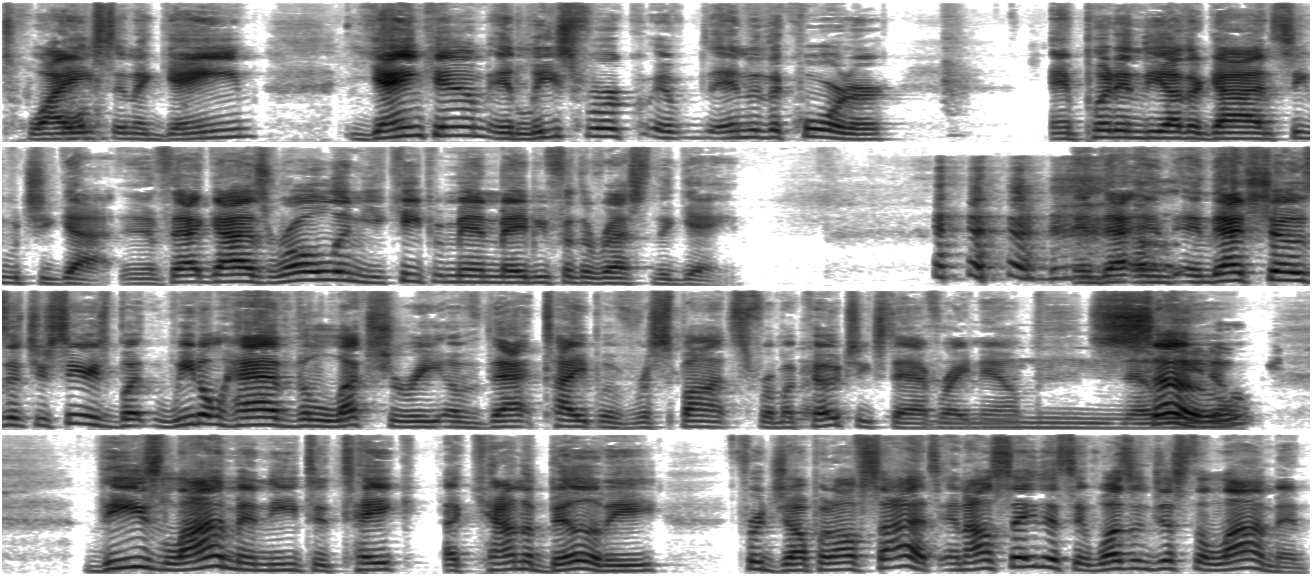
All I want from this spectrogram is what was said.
twice in a game, yank him at least for the end of the quarter, and put in the other guy and see what you got. And if that guy's rolling, you keep him in maybe for the rest of the game. and that and, and that shows that you're serious. But we don't have the luxury of that type of response from a coaching staff right now. No, so these linemen need to take accountability for jumping off sides. And I'll say this: it wasn't just the linemen.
